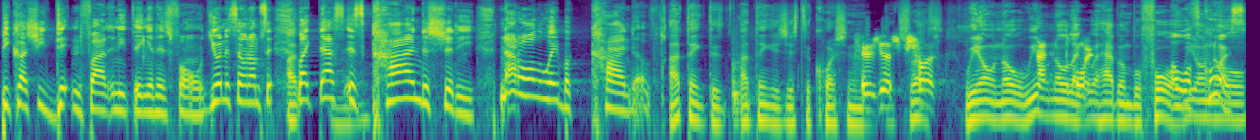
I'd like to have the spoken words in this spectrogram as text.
because she didn't find anything in his phone. You understand what I'm saying? I- like that's is kind of shitty. Not all the way, but kind of. I think that I think it's just a question. It's just of trust. We don't know. We don't know like what happened before. Oh, we of don't course. know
